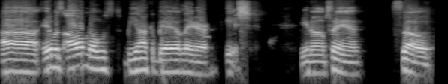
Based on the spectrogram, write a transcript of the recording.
Uh, it was almost Bianca Belair ish. You know what I'm saying? So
